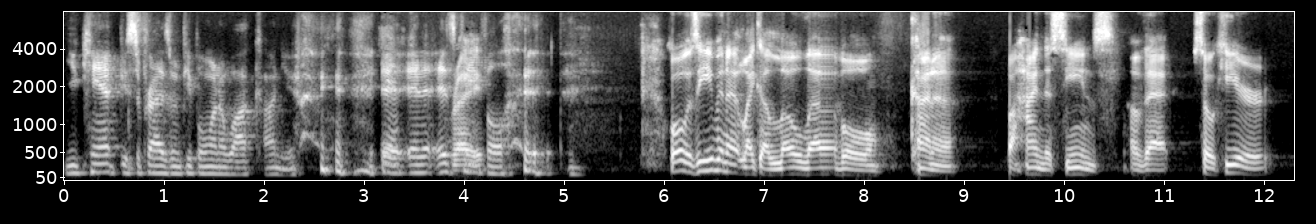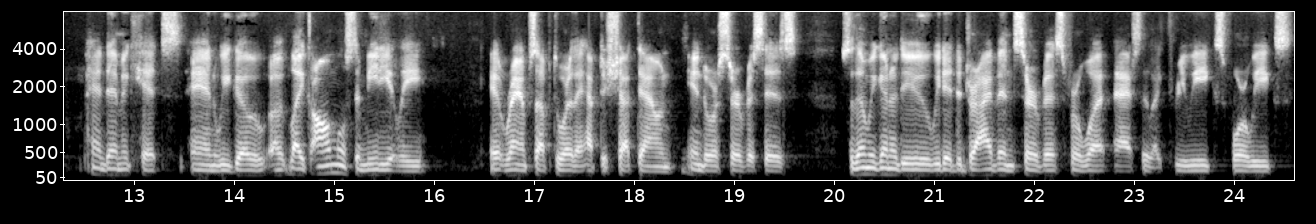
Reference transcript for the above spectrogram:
you can't be surprised when people want to walk on you, and, and it's Right. painful. Well, it was even at like a low level, kind of behind the scenes of that. So here, pandemic hits, and we go uh, like almost immediately. It ramps up to where they have to shut down indoor services. So then we're going to do. We did the drive-in service for what actually like three weeks, four weeks,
